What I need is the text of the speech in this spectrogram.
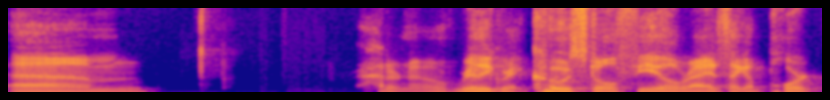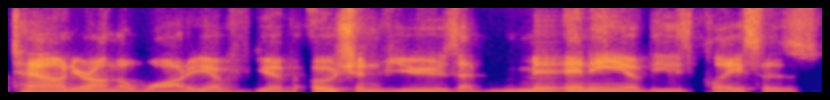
um, I don't know, really great coastal feel, right? It's like a port town. You're on the water. You have you have ocean views at many of these places.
